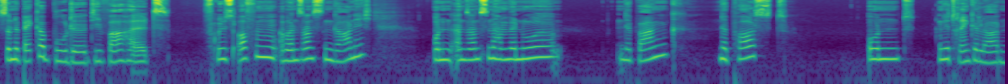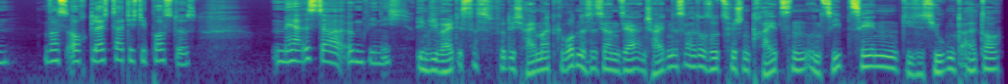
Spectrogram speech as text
so eine Bäckerbude, die war halt frühs offen, aber ansonsten gar nicht. Und ansonsten haben wir nur eine Bank, eine Post und einen Getränkeladen, was auch gleichzeitig die Post ist. Mehr ist da irgendwie nicht. Inwieweit ist das für dich Heimat geworden? Das ist ja ein sehr entscheidendes Alter, so zwischen 13 und 17, dieses Jugendalter,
